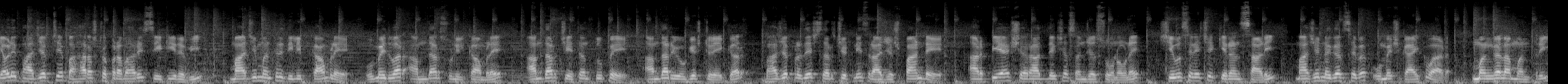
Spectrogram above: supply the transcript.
यावेळी भाजपचे महाराष्ट्र प्रभारी सी टी रवी माजी मंत्री दिलीप कांबळे उमेदवार आमदार सुनील कांबळे आमदार चेतन तुपे आमदार योगेश टिळेकर भाजप प्रदेश सरचिटणीस राजेश पांडे आरपीआय शहराध्यक्ष संजय सोनवणे शिवसेनेचे किरण साळी माजी नगरसेवक उमेश गायकवाड मंगला मंत्री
